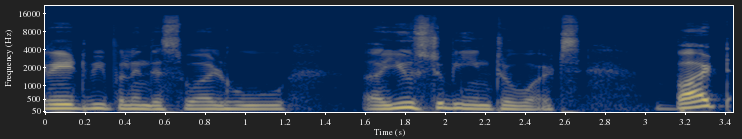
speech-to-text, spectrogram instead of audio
great people in this world who used to be introverts but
